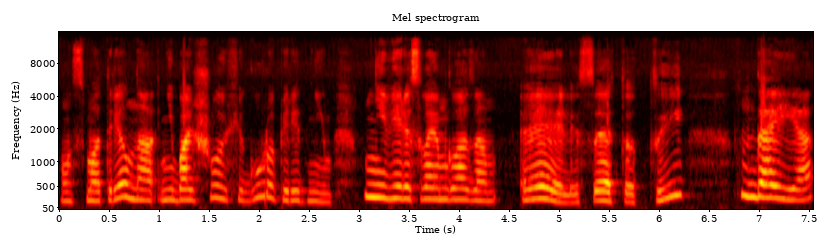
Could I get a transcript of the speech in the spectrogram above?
Он смотрел на небольшую фигуру перед ним, не веря своим глазам. «Элис, это ты?» «Да, я»,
